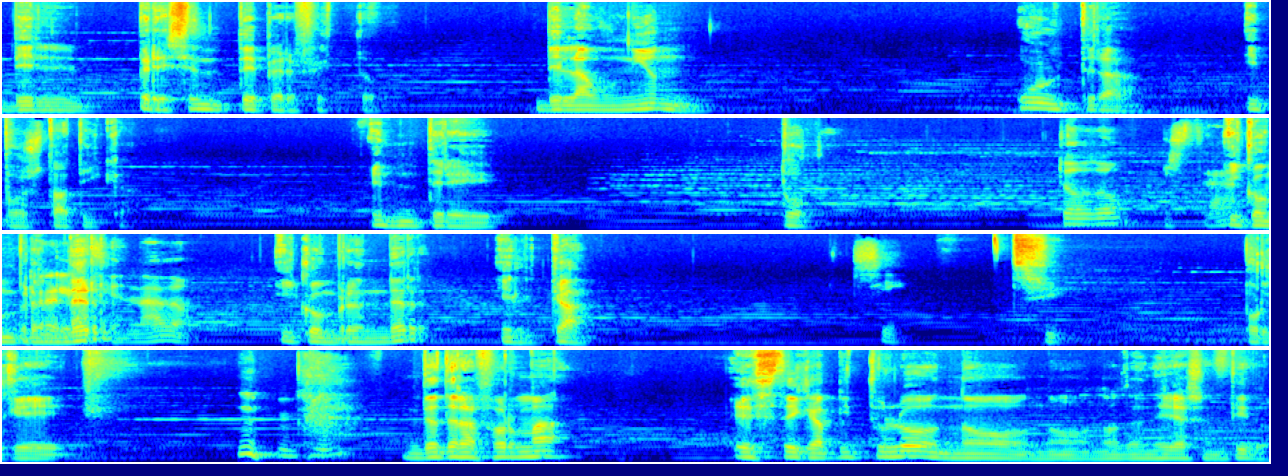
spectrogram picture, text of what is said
del presente perfecto, de la unión ultra hipostática entre todo Todo está Y comprender- relacionado. y comprender el K, Sí. sí, porque de otra forma este capítulo no, no, no tendría sentido.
